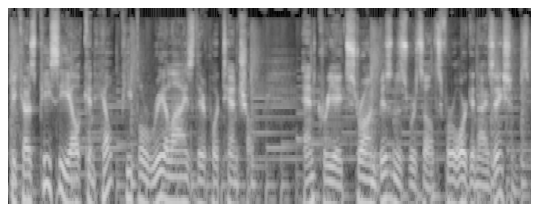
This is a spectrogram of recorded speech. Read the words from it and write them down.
because PCL can help people realize their potential and create strong business results for organizations.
